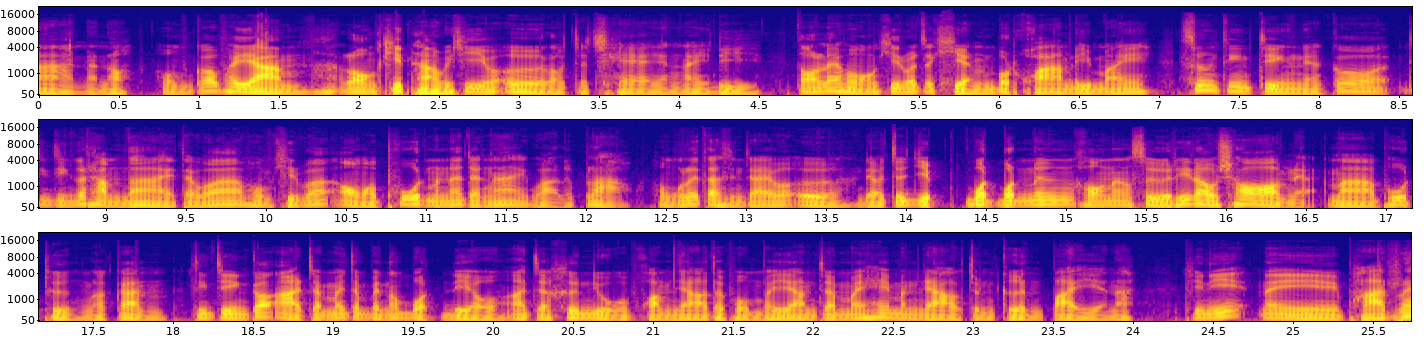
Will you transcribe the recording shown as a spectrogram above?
อ่านนะเนาะผมก็พยายามลองคิดหาวิธีว่าเออเราจะแชร์ยังไงดี ตอนแรกผมก็คิดว่าจะเขียนมันบทความดีไหม ซึ่งจริง ๆ เนี่ยก็จริง ๆ ก็ทำได้ แต่ว่าผมคิดว่าออกมาพูดมันน่าจะง่ายกว่าหรือเปล่า ผมก็เลยตัดสินใจว่าเออ เดี๋ยวจะหยิบบทบทหนึ่งของหนังสือที่เราชอบเนี่ยมาพูดถึงแล้วกัน จริง ๆ ก็อาจจะไม่จำเป็นต้องบทเดียว อาจจะขึ้นอยู่กับความยาว แต่ผมพยายามจะไม่ให้มันยาวจนเกินไปนะทีนี้ในพาร์ทแร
